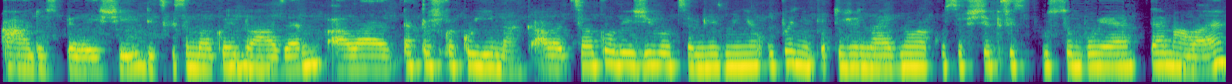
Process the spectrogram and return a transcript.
a dospělejší. Vždycky jsem byl jako hmm. blázen, ale tak trošku jako jinak. Ale celkový život se mě změnil úplně, protože najednou jako se vše přizpůsobuje té malé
